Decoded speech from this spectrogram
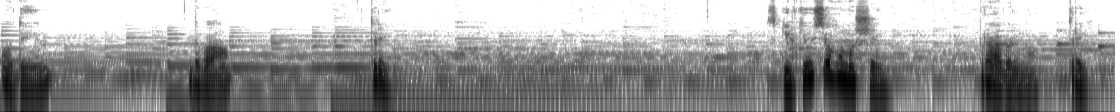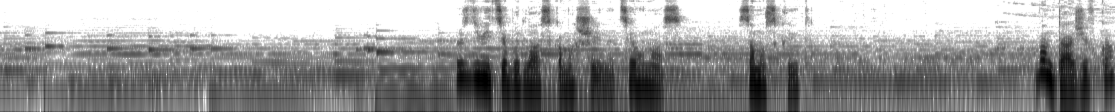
Один, два, три. Скільки усього машин? Правильно, три. Роздивіться, будь ласка, машини. Це у нас самоскид, вантажівка,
